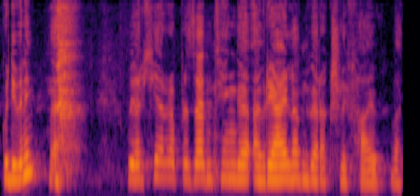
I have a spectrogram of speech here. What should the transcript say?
Good evening. we are here representing uh, every island. We are actually five, but.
